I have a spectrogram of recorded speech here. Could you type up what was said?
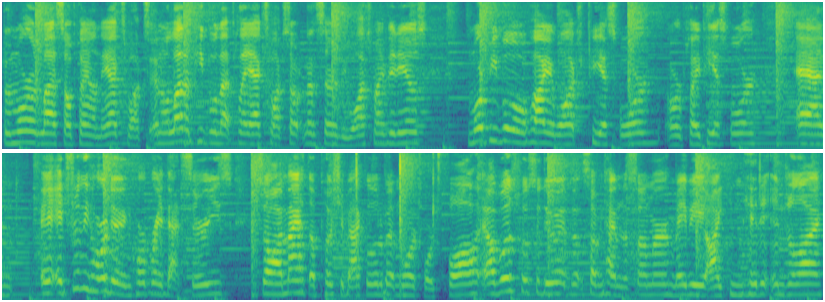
but more or less I'll play on the Xbox. And a lot of people that play Xbox don't necessarily watch my videos, more people will probably watch PS4 or play PS4, and it's really hard to incorporate that series, so I might have to push it back a little bit more towards fall. I was supposed to do it sometime in the summer, maybe I can hit it in July.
